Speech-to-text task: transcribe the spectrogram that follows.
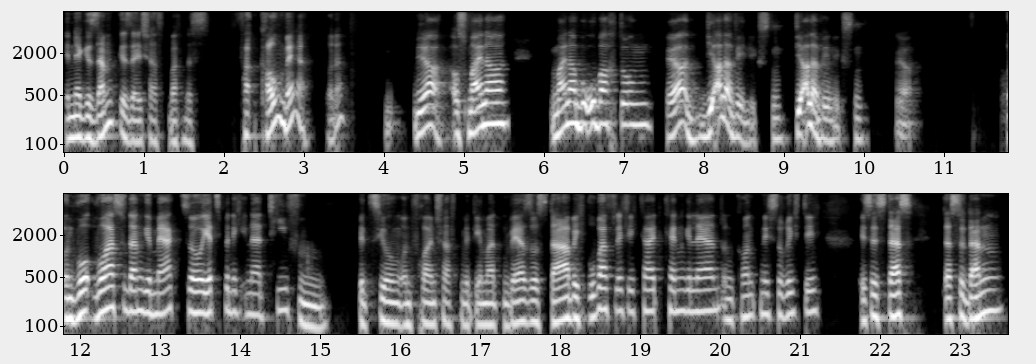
In der Gesamtgesellschaft machen das kaum Männer, oder? Ja, aus meiner, meiner Beobachtung, ja, die allerwenigsten. Die allerwenigsten, ja. Und wo, wo hast du dann gemerkt, so jetzt bin ich in einer tiefen Beziehung und Freundschaft mit jemandem versus da habe ich Oberflächlichkeit kennengelernt und konnte nicht so richtig? Ist es das, dass du dann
